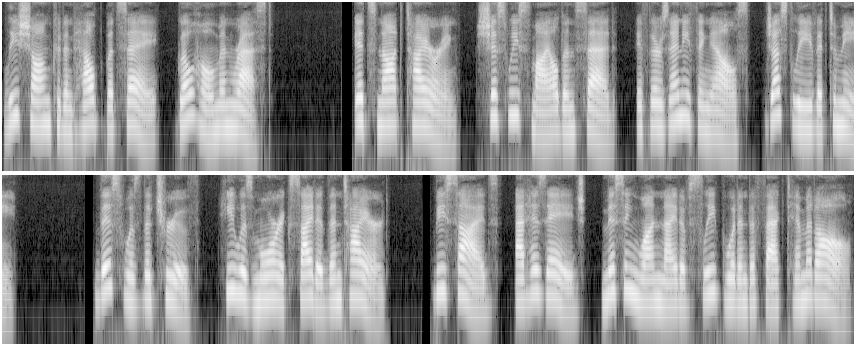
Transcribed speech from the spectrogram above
Li Shang couldn't help but say, Go home and rest. It's not tiring. Shisui smiled and said, If there's anything else, just leave it to me. This was the truth. He was more excited than tired. Besides, at his age, missing one night of sleep wouldn't affect him at all.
